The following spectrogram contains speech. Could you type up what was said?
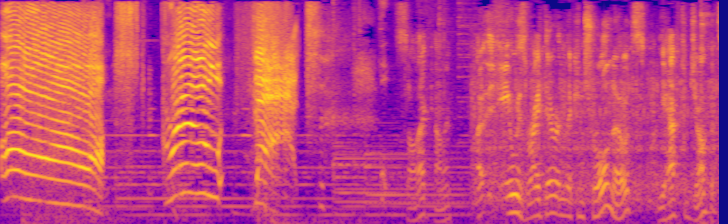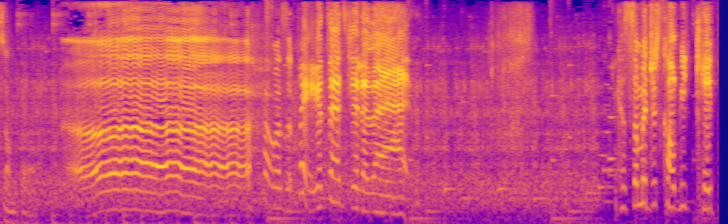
Oh, screw that. Saw that coming. I, it was right there in the control notes. You have to jump at some point. Uh, I wasn't paying attention to that. Because someone just called me cap-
